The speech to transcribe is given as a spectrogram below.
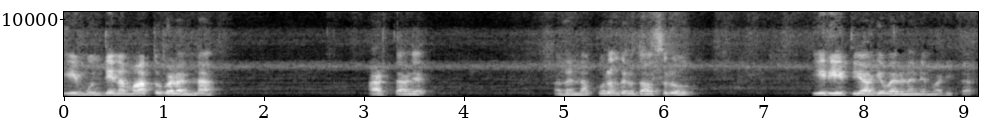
ಈ ಮುಂದಿನ ಮಾತುಗಳನ್ನು ಆಡ್ತಾಳೆ. ಅದನ್ನು ಪುರಂದರದಾಸರು ಈ ರೀತಿಯಾಗಿ ವರ್ಣನೆ ಮಾಡಿದ್ದಾರೆ.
